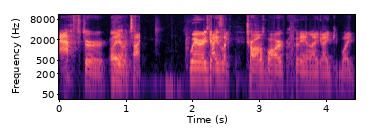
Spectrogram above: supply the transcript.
after oh, they yeah. retire. Whereas guys like Charles Barkley and like like like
